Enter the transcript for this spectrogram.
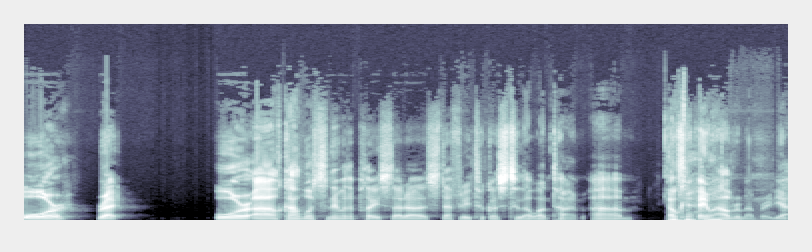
or right, or uh, God, what's the name of the place that uh Stephanie took us to that one time? Um, Okay. anyway, I'll remember it. Yeah,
